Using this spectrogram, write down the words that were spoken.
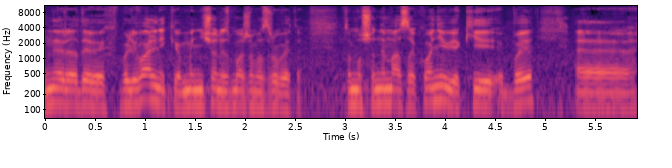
нерадивих вболівальників, ми нічого не зможемо зробити. Тому що нема законів, які би е,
